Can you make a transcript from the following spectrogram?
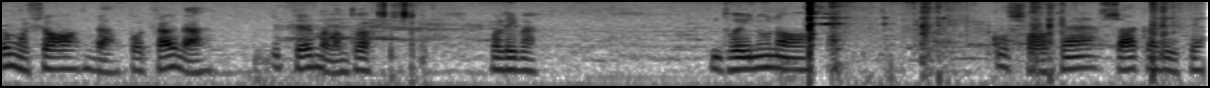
với một so đã bột trắng đã ít thế mà làm thua. Mua đi mà. Thuê nó nó cú sọ cái xóa cái gì thế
